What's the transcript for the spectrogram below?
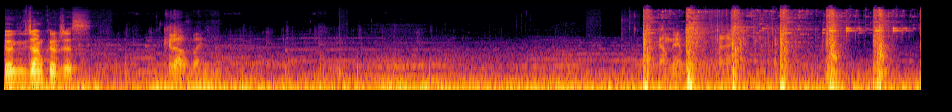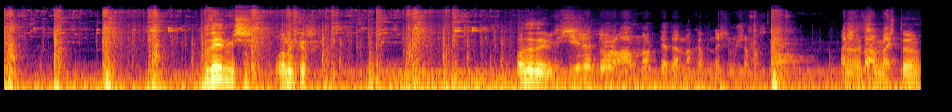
Göktürk cam kıracağız. Kır Alpay. Arkandayım. Merak etme. Bu değilmiş. Onu kır. O da değilmiş. Here door unlocked dedi ama kapının açılmış olması lazım. Ha, Açıldı açılmış tamam.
